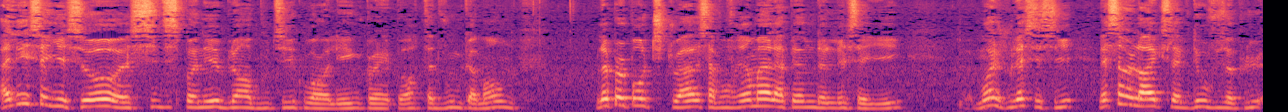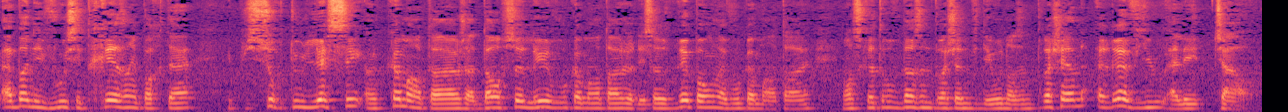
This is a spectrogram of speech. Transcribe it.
Allez essayer ça, euh, si disponible en boutique ou en ligne, peu importe, faites-vous une commande. Le Purple Chitral, ça vaut vraiment la peine de l'essayer. Moi, je vous laisse ici. Laissez un like si la vidéo vous a plu. Abonnez-vous, c'est très important. Et puis surtout, laissez un commentaire. J'adore ça, lire vos commentaires. J'adore ça, répondre à vos commentaires. On se retrouve dans une prochaine vidéo, dans une prochaine review. Allez, ciao!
